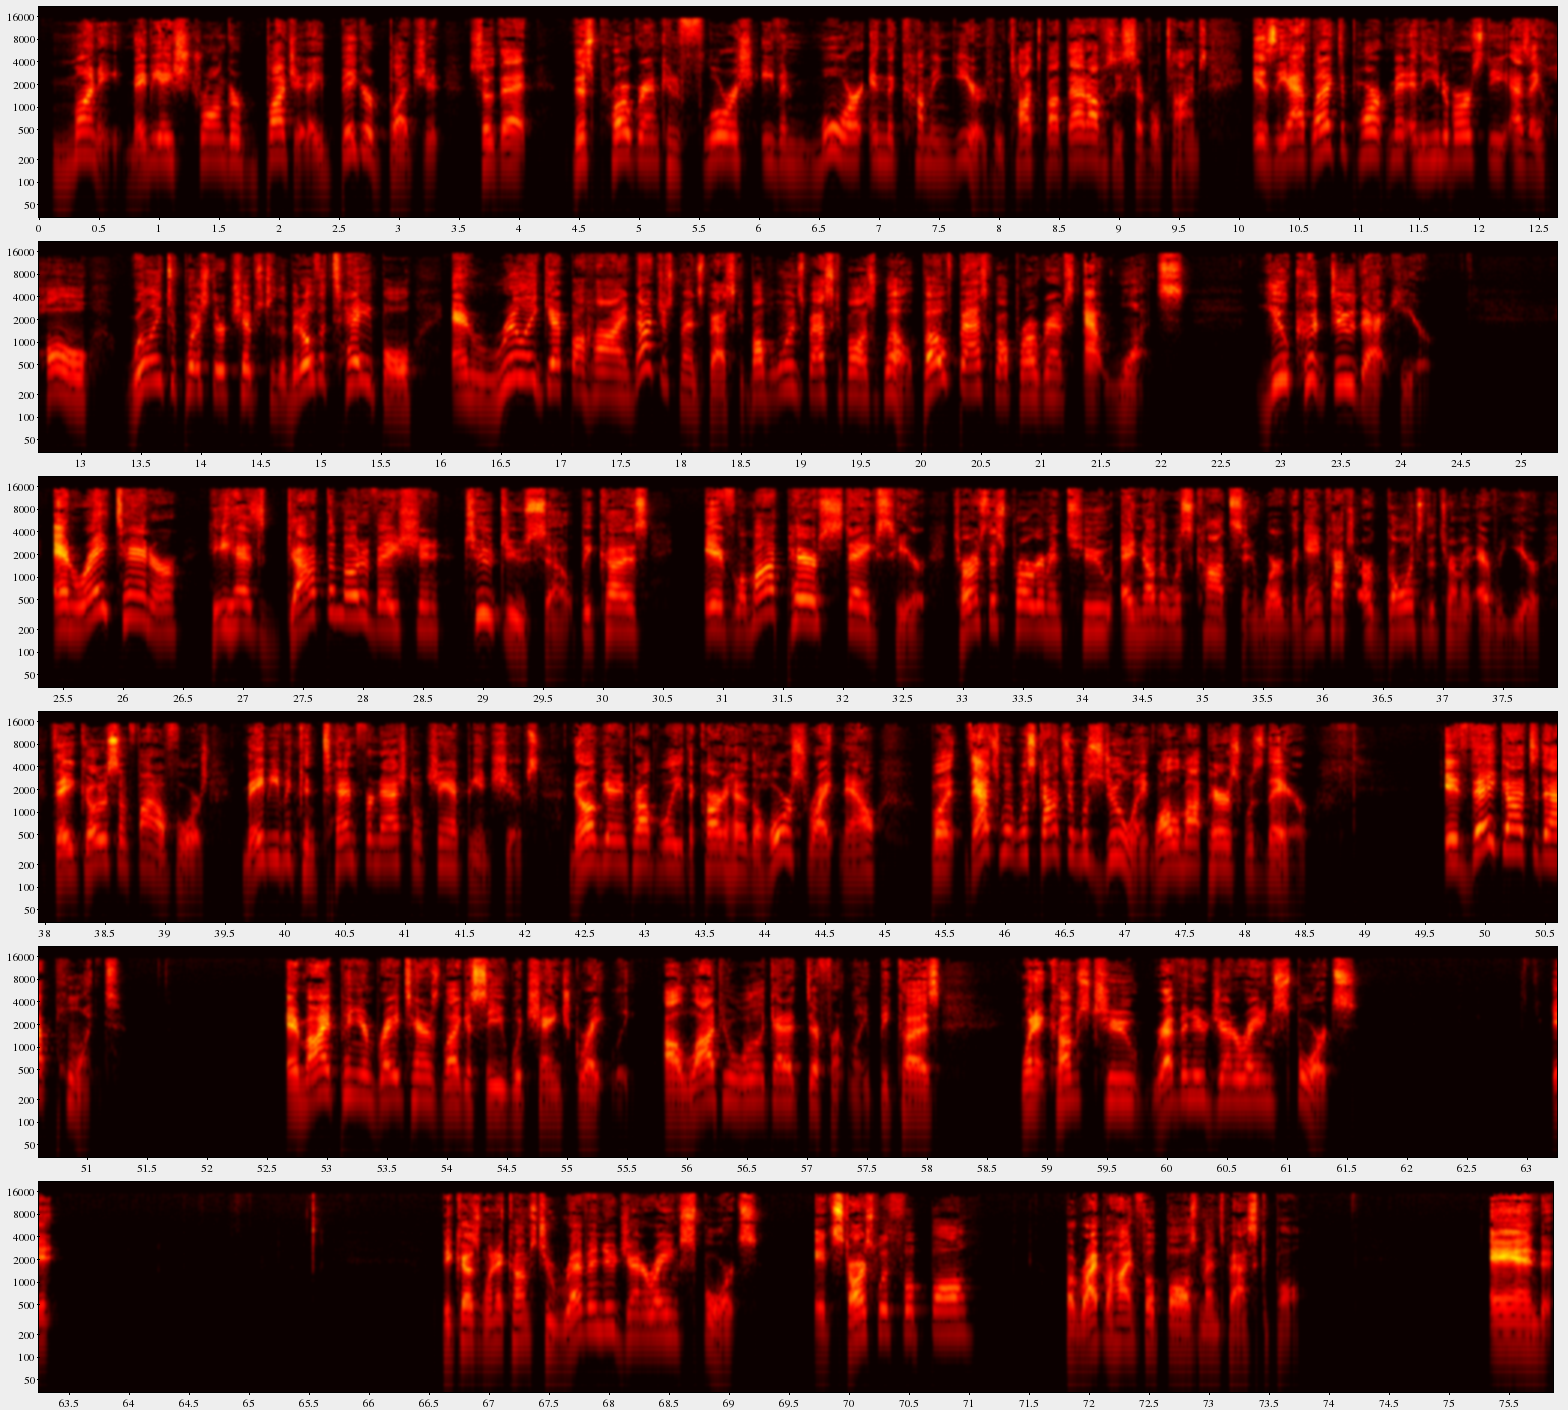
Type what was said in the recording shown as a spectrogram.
money, maybe a stronger budget, a bigger budget, so that this program can flourish even more in the coming years. We've talked about that obviously several times. Is the athletic department and the university as a whole willing to push their chips to the middle of the table and really get behind not just men's basketball, but women's basketball as well? Both basketball programs at once. You could do that here. And Ray Tanner, he has got the motivation to do so because if Lamont Paris stays here, turns this program into another Wisconsin, where the Gamecocks are going to the tournament every year, they go to some Final Fours, maybe even contend for national championships. No, I'm getting probably the cart ahead of the horse right now, but that's what Wisconsin was doing while Lamont Paris was there. If they got to that point, in my opinion, Ray Tanner's legacy would change greatly. A lot of people will look at it differently because when it comes to revenue generating sports, it because when it comes to revenue generating sports, it starts with football, but right behind football is men's basketball. And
